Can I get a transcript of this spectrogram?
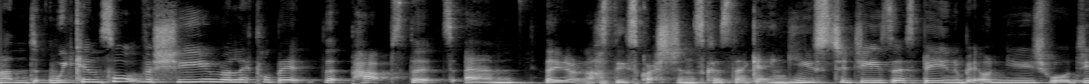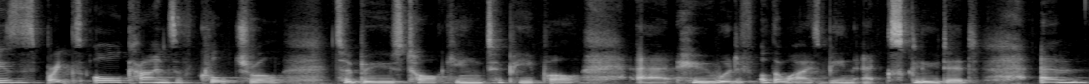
and we can sort of assume a little bit that perhaps that um, they don't ask these questions because they're getting used to Jesus being a bit unusual. Jesus breaks all kinds of cultural taboos talking to people uh, who would have otherwise been excluded. Um,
